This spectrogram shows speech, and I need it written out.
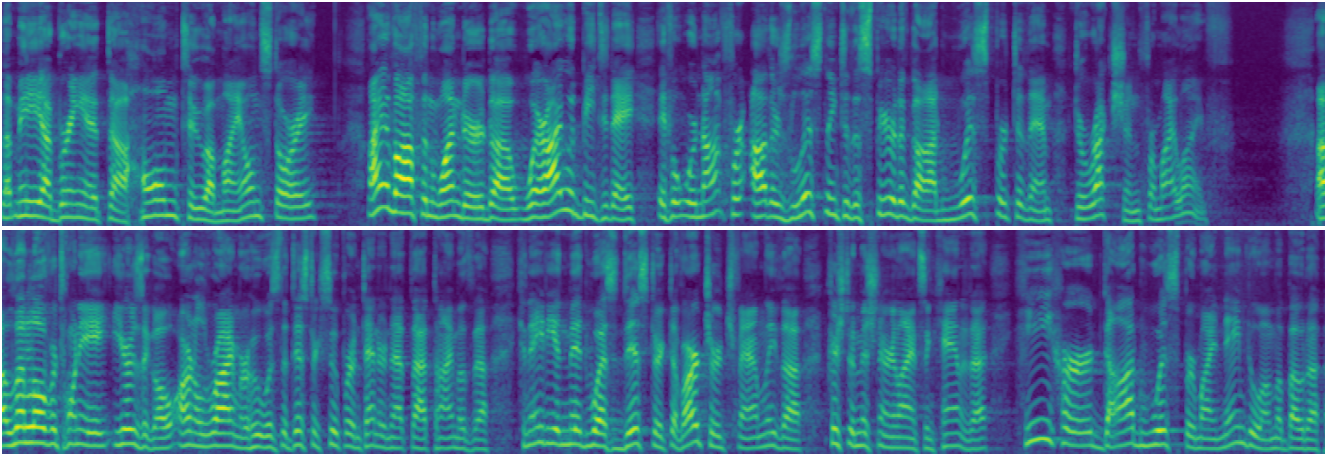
Let me uh, bring it uh, home to uh, my own story. I have often wondered uh, where I would be today if it were not for others listening to the Spirit of God whisper to them direction for my life. A little over 28 years ago, Arnold Reimer, who was the district superintendent at that time of the Canadian Midwest District of our church family, the Christian Missionary Alliance in Canada, he heard God whisper my name to him about a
